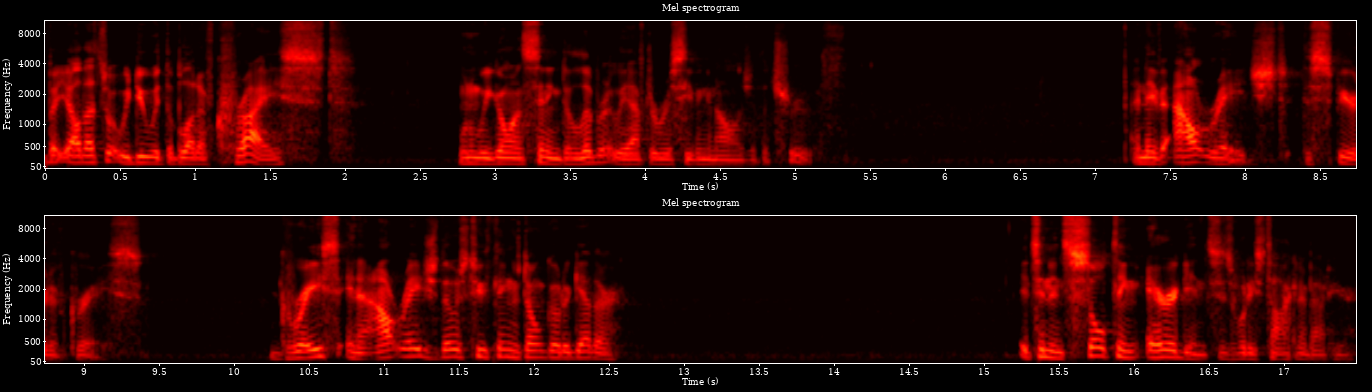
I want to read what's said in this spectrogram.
But, y'all, that's what we do with the blood of Christ when we go on sinning deliberately after receiving knowledge of the truth. And they've outraged the Spirit of grace. Grace and outrage, those two things don't go together. It's an insulting arrogance, is what he's talking about here.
